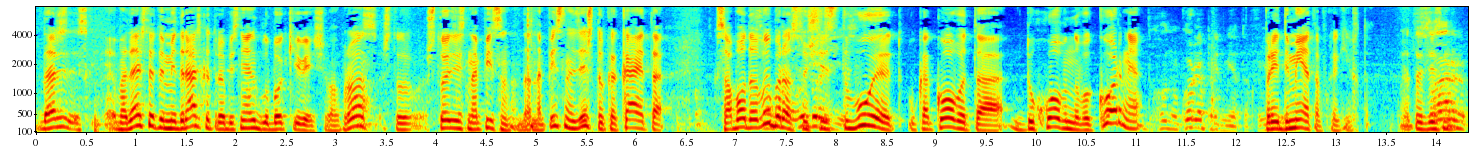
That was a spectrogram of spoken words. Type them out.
даже, что это мидраж, который объясняет глубокие вещи. Вопрос, что, что здесь написано? Да, написано здесь, что какая-то свобода выбора выбора существует у какого-то духовного корня, Духовного корня предметов. Предметов каких-то. Это здесь... Сар,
